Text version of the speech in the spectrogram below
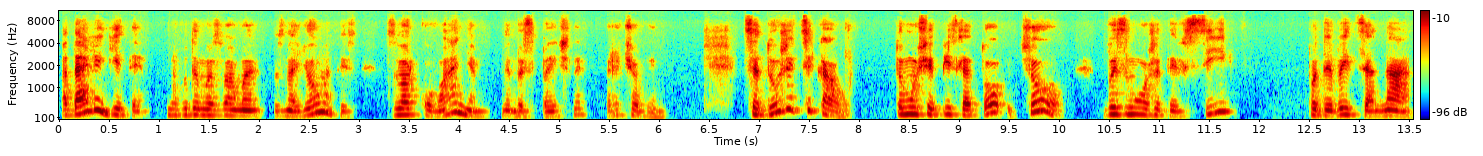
А далі, діти, ми будемо з вами знайомитись з маркуванням небезпечних речовин. Це дуже цікаво, тому що після цього ви зможете всі подивитися на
